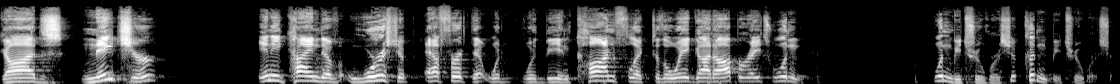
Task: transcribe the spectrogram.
God's nature. Any kind of worship effort that would, would be in conflict to the way God operates wouldn't. Wouldn't be true worship, couldn't be true worship.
